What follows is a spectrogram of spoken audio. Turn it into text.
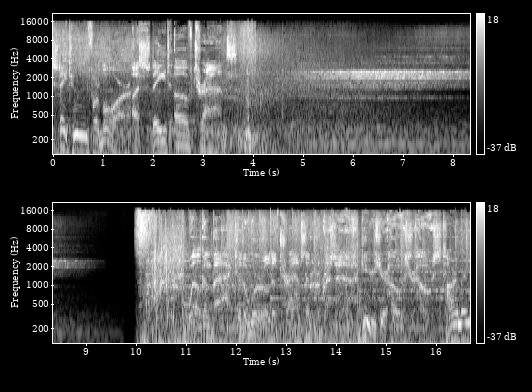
Stay tuned for more A State of Trance. Trance and progressive. Here's your host, your host, Armin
